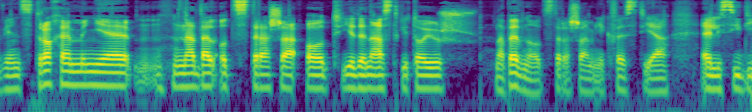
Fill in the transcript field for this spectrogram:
Więc trochę mnie nadal odstrasza od jedenastki, to już na pewno odstrasza mnie kwestia LCD.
